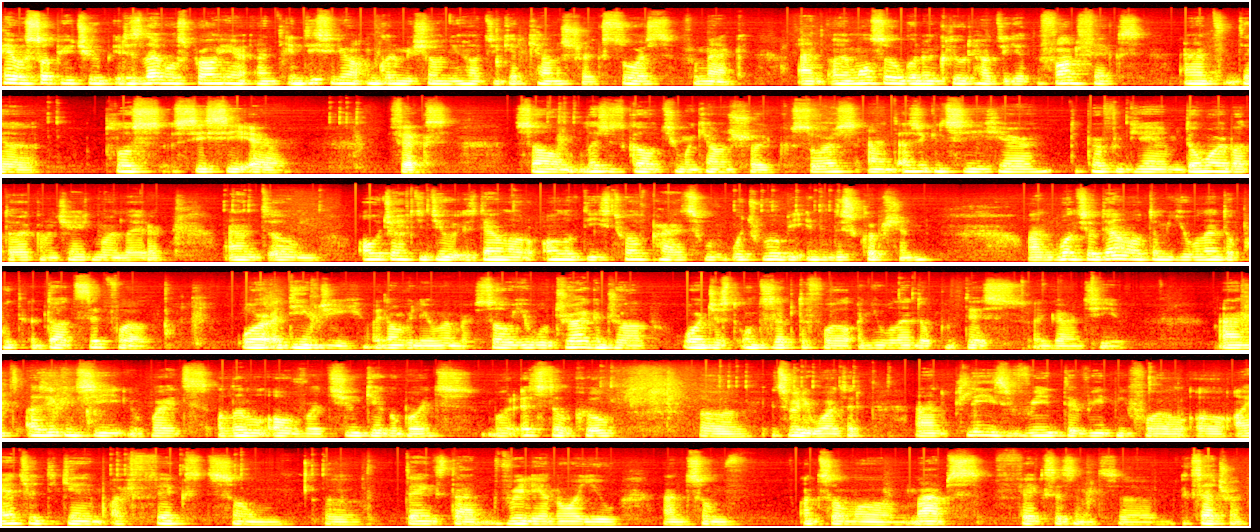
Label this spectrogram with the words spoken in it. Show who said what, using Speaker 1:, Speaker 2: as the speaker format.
Speaker 1: Hey what's up YouTube, it is LevosPro here and in this video I'm going to be showing you how to get Counter-Strike Source for Mac. And I'm also going to include how to get the font fix and the plus CC error fix. So let's just go to my Counter-Strike Source and as you can see here, the perfect game, don't worry about that, I'm going to change mine later. And um, all you have to do is download all of these 12 parts which will be in the description. And once you download them you will end up with a .zip file or a DMG, I don't really remember. So you will drag and drop or just unzip the file and you will end up with this, I guarantee you. And as you can see, it weighs a little over 2 gigabytes, but it's still cool. Uh, it's really worth it. And please read the readme file. Uh, I entered the game, I fixed some uh, things that really annoy you and some and some uh, maps fixes and uh, etc.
